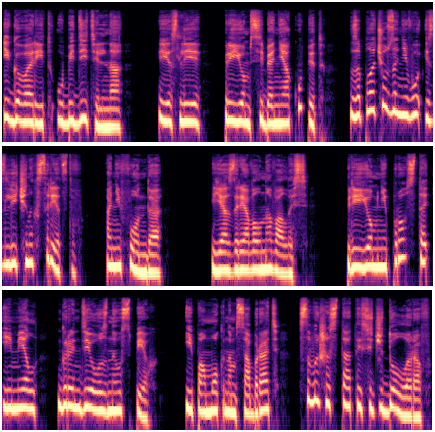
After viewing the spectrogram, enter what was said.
и говорит убедительно, если прием себя не окупит, заплачу за него из личных средств, а не фонда. Я зря волновалась. Прием не просто имел грандиозный успех и помог нам собрать свыше ста тысяч долларов,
